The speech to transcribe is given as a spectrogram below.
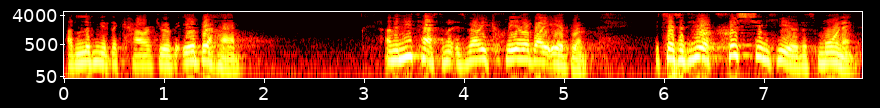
and looking at the character of Abraham. And the New Testament is very clear about Abram. It says if you're a Christian here this morning,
